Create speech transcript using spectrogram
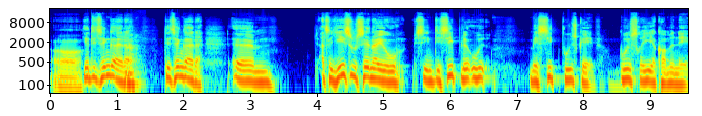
Og, Ja, det tænker jeg da. Ja. Det tænker jeg da. Øhm, altså, Jesus sender jo sine disciple ud med sit budskab. Guds rige er kommet nær.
